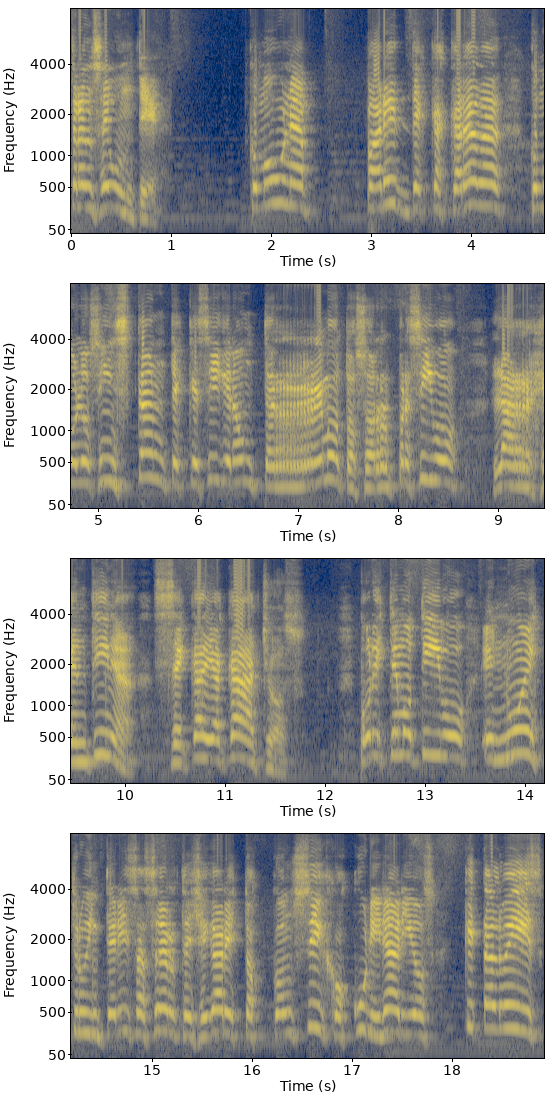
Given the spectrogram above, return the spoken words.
transeúnte, como una pared descascarada, como los instantes que siguen a un terremoto sorpresivo, la Argentina se cae a cachos. Por este motivo es nuestro interés hacerte llegar estos consejos culinarios que tal vez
